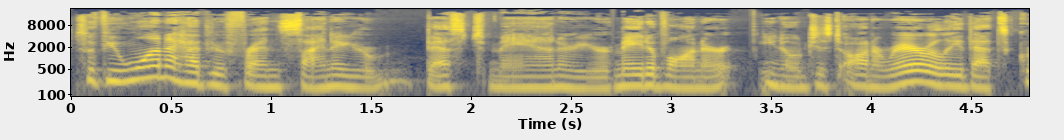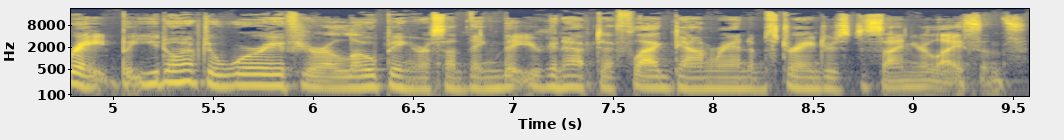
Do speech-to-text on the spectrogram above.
So if you want to have your friends sign it, your best man or your maid of honor, you know, just honorarily, that's great, but you don't have to worry if you're eloping or something that you're going to have to flag down random strangers to sign your license.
